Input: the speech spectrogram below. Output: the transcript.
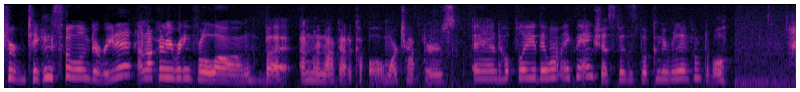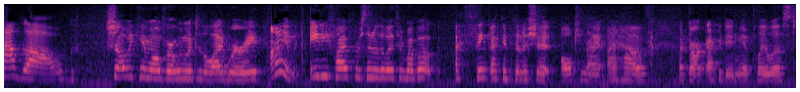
for taking so long to read it. I'm not gonna be reading for long, but I'm gonna knock out a couple more chapters and hopefully they won't make me anxious because this book can be really uncomfortable. Hi vlog. Shelby came over, we went to the library. I am 85% of the way through my book. I think I can finish it all tonight. I have a Dark Academia playlist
